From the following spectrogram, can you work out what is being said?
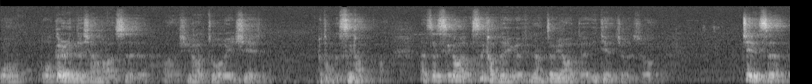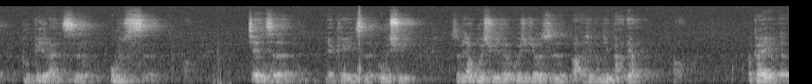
我我个人的想法是，呃，需要做一些不同的思考啊。那这思考思考的一个非常重要的一点就是说，建设不必然是务实啊，建设也可以是务虚。什么叫务虚呢？务虚就是把一些东西拿掉。啊不该有的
